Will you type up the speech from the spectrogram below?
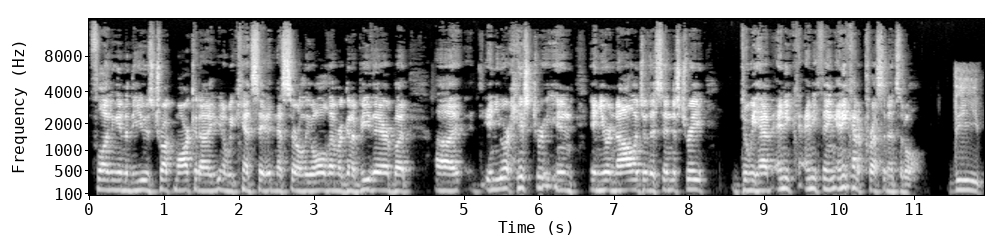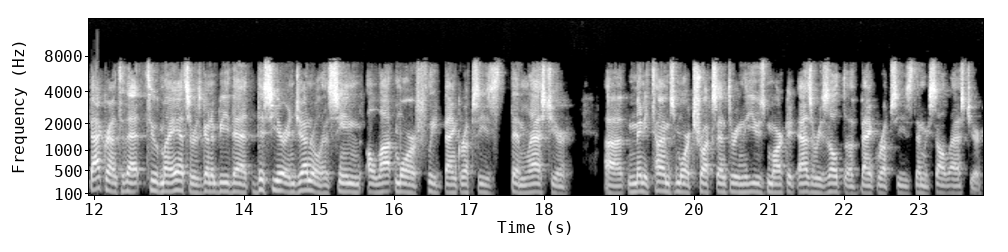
flooding into the used truck market? I, you know, we can't say that necessarily all of them are going to be there, but uh, in your history, in in your knowledge of this industry, do we have any anything, any kind of precedence at all? The background to that, to my answer, is going to be that this year in general has seen a lot more fleet bankruptcies than last year. Uh, many times more trucks entering the used market as a result of bankruptcies than we saw last year.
